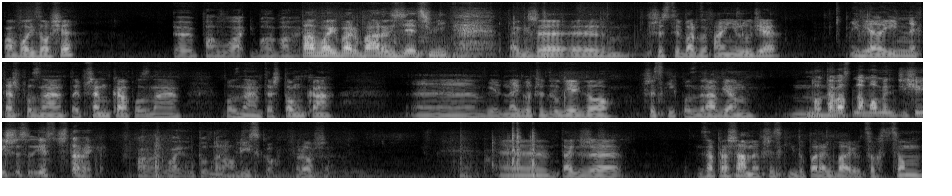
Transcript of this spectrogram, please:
Pawła i Zosię, Pawła i Barbary. Pawła i Barbary z dziećmi. Także wszyscy bardzo fajni ludzie i wiele innych też poznałem. Tutaj Przemka poznałem, poznałem też Tomka, e, jednego czy drugiego. Wszystkich pozdrawiam. No teraz na moment dzisiejszy jest czterech w Paragwaju tutaj, No. blisko. Proszę. E, także zapraszamy wszystkich do Paragwaju, co chcą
